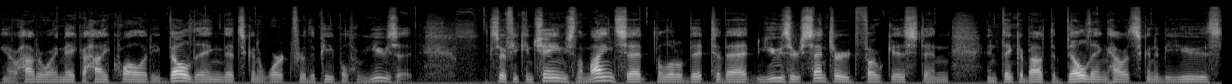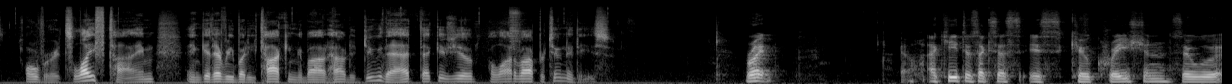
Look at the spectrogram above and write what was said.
you know, how do I make a high quality building that's going to work for the people who use it. So if you can change the mindset a little bit to that user-centered focused and, and think about the building, how it's going to be used over its lifetime and get everybody talking about how to do that, that gives you a lot of opportunities. Right. A key to success is co-creation. So uh,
